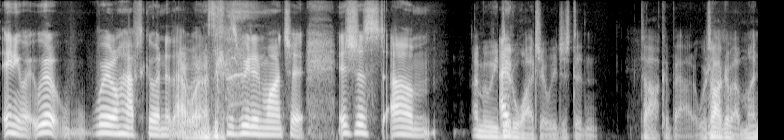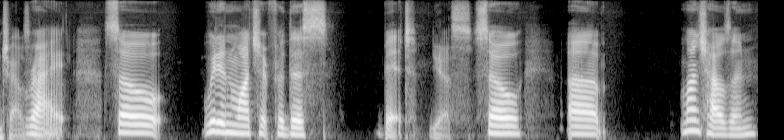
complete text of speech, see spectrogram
Anyway, we we don't have to go into that one because we didn't watch it. It's just um I mean, we I- did watch it. We just didn't talk about it. We're talking about Munchausen. right. So we didn't watch it for this bit. Yes. So uh Munchausen,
